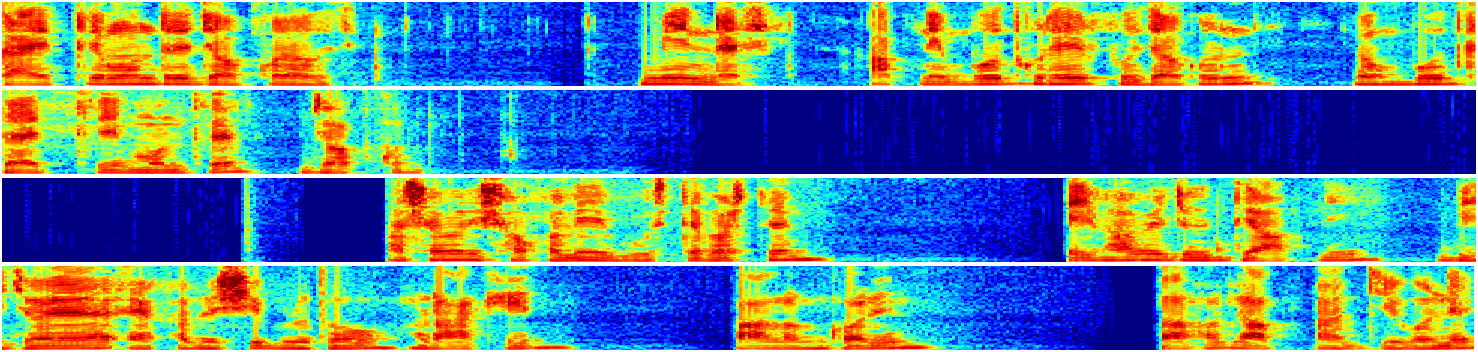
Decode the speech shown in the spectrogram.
গায়ত্রী মন্ত্রে জপ করা উচিত। মীন রাশি। আপনি বুধ গ্রহের পূজা করুন এবং বুধ গায়ত্রী মন্ত্রের জপ করুন। আশা করি সকলেই বুঝতে পারছেন। এইভাবে যদি আপনি বিজয়া একাদশী ব্রত রাখেন, পালন করেন, তাহলে আপনার জীবনের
